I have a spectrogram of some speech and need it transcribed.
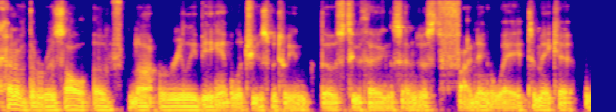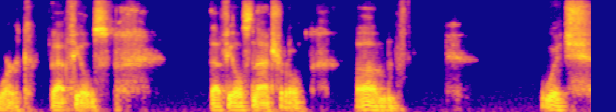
kind of the result of not really being able to choose between those two things and just finding a way to make it work that feels that feels natural. Um, which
